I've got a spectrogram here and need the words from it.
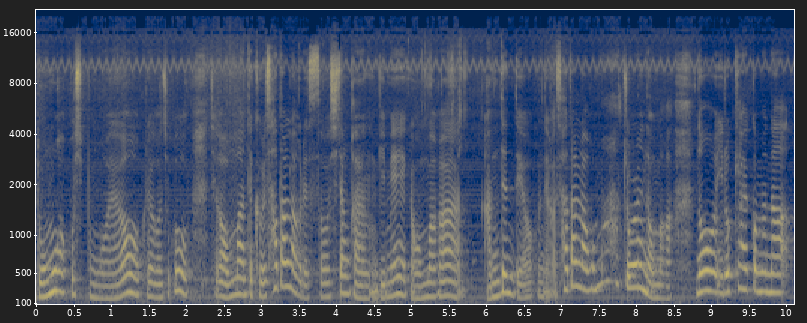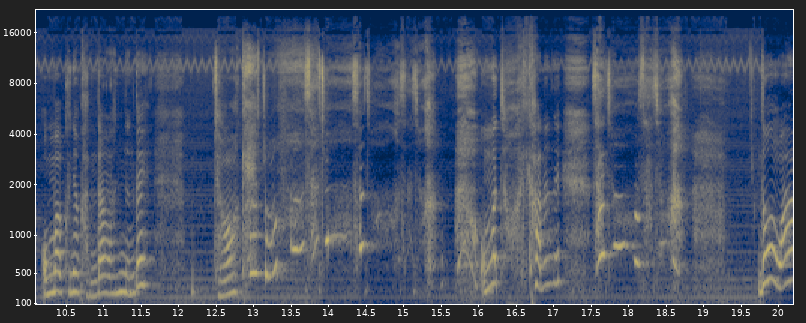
너무 갖고 싶은 거예요. 그래가지고 제가 엄마한테 그걸 사달라 그랬어. 시장 가는 김에 그러니까 엄마가 안 된대요. 그래서 내가 사달라고 막 쪼르는데 엄마가 너 이렇게 할 거면 나 엄마 그냥 간다 했는데 제가 계속 아, 사줘 사줘 사줘. 엄마 저기 가는데 사줘 사줘. 너 와.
